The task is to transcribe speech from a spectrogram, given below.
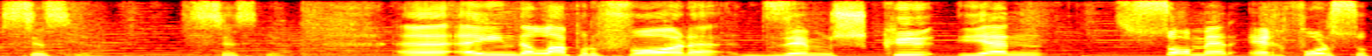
Sim, senhor. Sim, senhor. Uh, ainda lá por fora, dizemos que Jan Sommer é reforço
